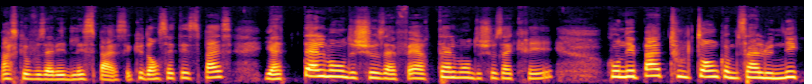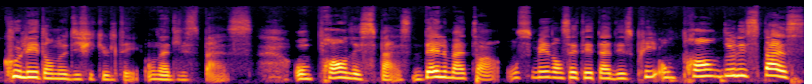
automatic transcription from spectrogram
parce que vous avez de l'espace et que dans cet espace, il y a tellement de choses à faire, tellement de choses à créer qu'on n'est pas tout le temps comme ça, le nez collé dans nos difficultés. On a de l'espace. On prend de l'espace. Dès le matin, on se met dans cet état d'esprit, on prend de l'espace.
